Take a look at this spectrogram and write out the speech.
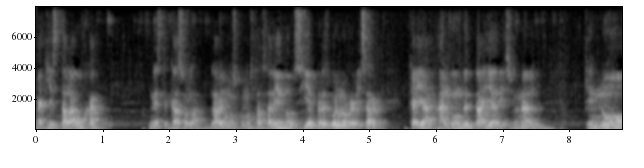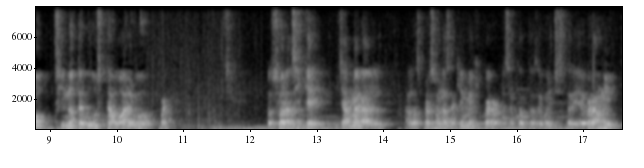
Aquí está la aguja, en este caso la, la vemos cómo está saliendo. Siempre es bueno revisar que haya algún detalle adicional que no, si no te gusta o algo, bueno, pues ahora sí que llamar al, a las personas aquí en México hay representantes de Winchester y de Browning.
